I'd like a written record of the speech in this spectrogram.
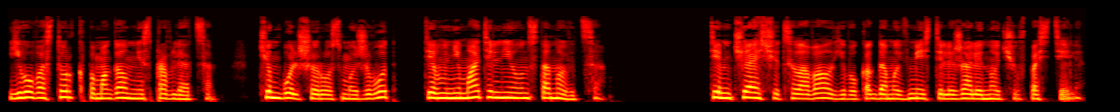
его восторг помогал мне справляться. Чем больше рос мой живот, тем внимательнее он становится. Тем чаще целовал его, когда мы вместе лежали ночью в постели.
